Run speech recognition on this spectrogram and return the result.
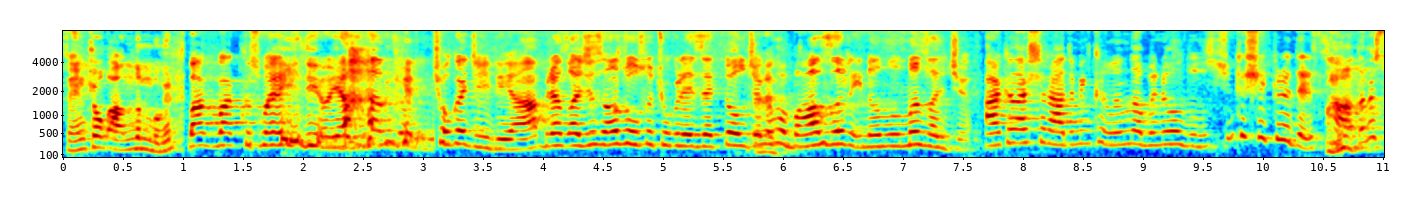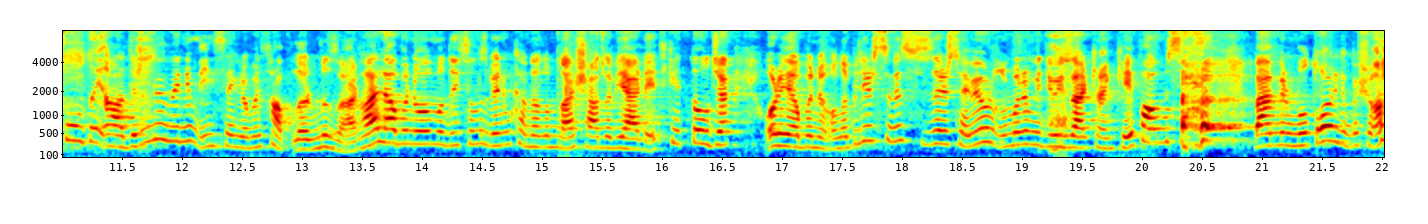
Seni çok andım bugün. Bak bak kusmaya gidiyor ya. çok acıydı ya. Biraz acısı az olsa çok lezzetli olacak Evet. ama bazıları inanılmaz acı. Arkadaşlar Adem'in kanalına abone olduğunuz için teşekkür ederiz. Sağda ve solda Adem'in ve benim Instagram hesaplarımız var. Hala abone olmadıysanız benim kanalım da aşağıda bir yerde etiketli olacak. Oraya abone olabilirsiniz. Sizleri seviyoruz. Umarım video izlerken keyif almışsınız. ben bir motor gibi şu an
